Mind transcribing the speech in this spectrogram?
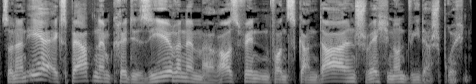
sondern eher Experten im Kritisieren, im Herausfinden von Skandalen, Schwächen und Widersprüchen.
